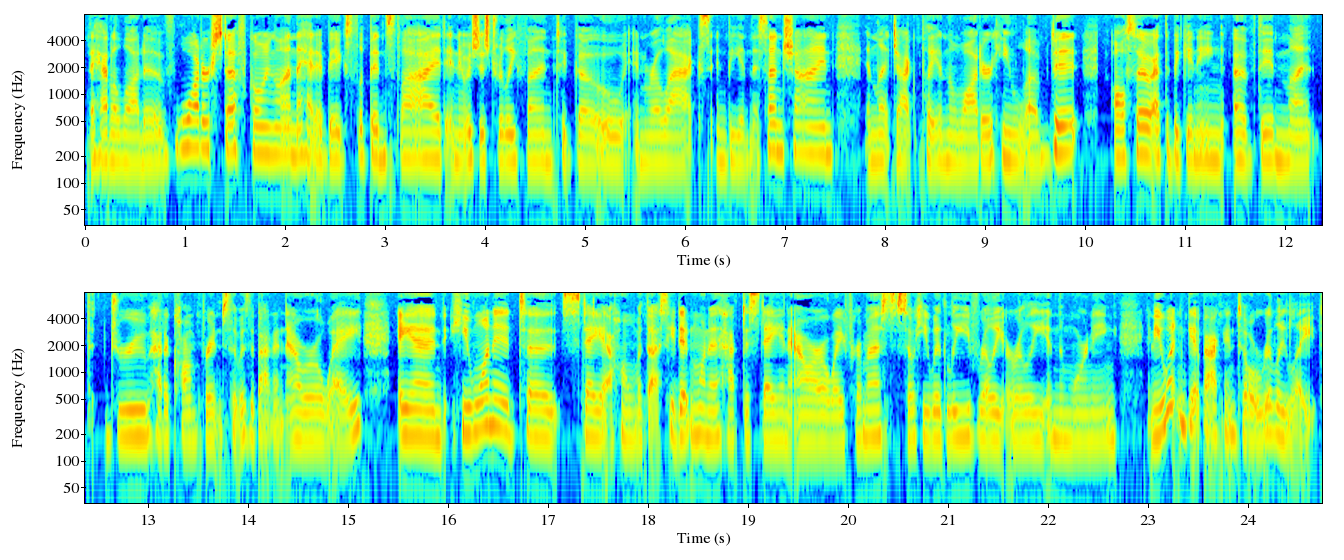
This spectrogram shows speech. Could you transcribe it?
They had a lot of water stuff going on. They had a big slip and slide, and it was just really fun to go and relax and be in the the sunshine and let Jack play in the water. He loved it. Also, at the beginning of the month, Drew had a conference that was about an hour away, and he wanted to stay at home with us. He didn't want to have to stay an hour away from us, so he would leave really early in the morning and he wouldn't get back until really late.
